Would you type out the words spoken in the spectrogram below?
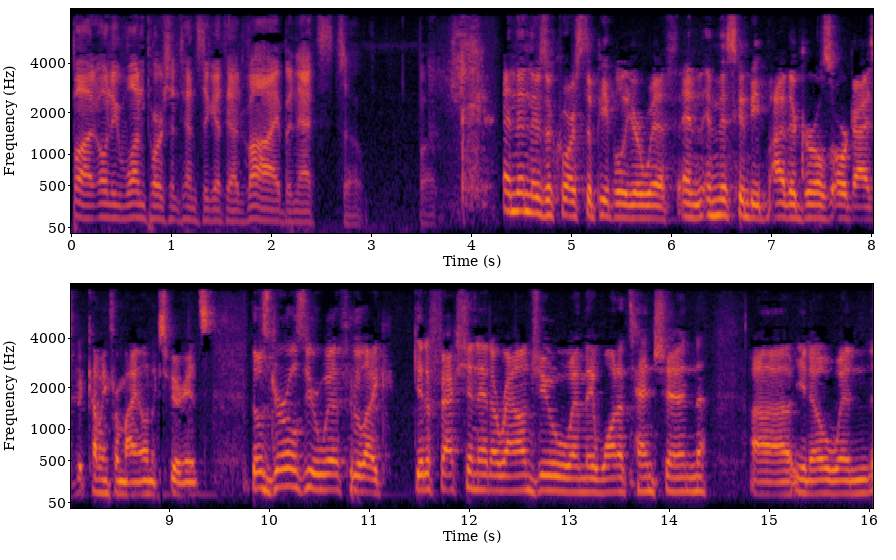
but only one person tends to get that vibe, and that's so. But and then there's of course the people you're with, and and this can be either girls or guys, but coming from my own experience, those girls you're with who like get affectionate around you when they want attention uh, you know, when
